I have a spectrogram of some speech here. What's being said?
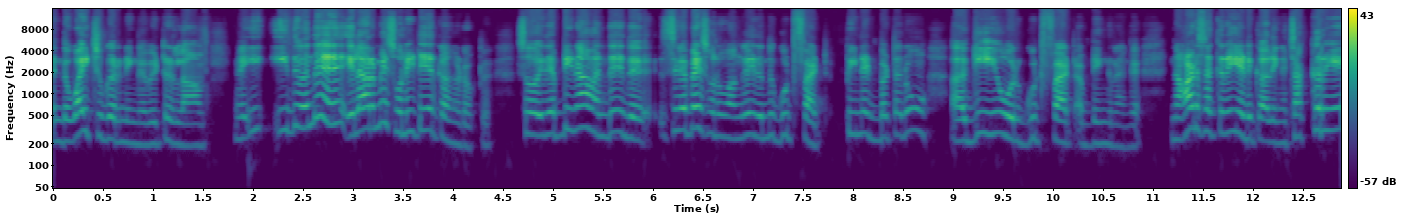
இந்த ஒயிட் சுகர் நீங்க விட்டுறலாம் இ- இது வந்து எல்லாருமே சொல்லிட்டே இருக்காங்க டாக்டர் ஸோ இது எப்படின்னா வந்து இது சில பேர் சொல்லுவாங்க இது வந்து குட் ஃபேட் பீனட் பட்டரும் கீயும் ஒரு குட் ஃபேட் அப்படிங்கிறாங்க. நாடு சர்க்கரையும் எடுக்காதீங்க சர்க்கரையே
